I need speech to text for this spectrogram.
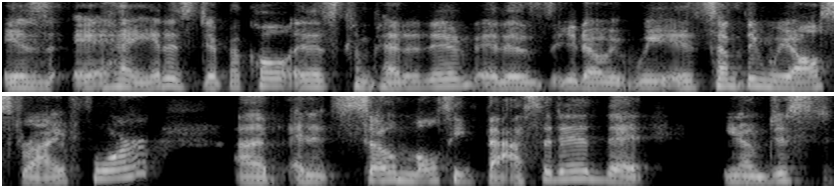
is it, hey, it is difficult, it is competitive, it is you know we it's something we all strive for, uh, and it's so multifaceted that you know just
